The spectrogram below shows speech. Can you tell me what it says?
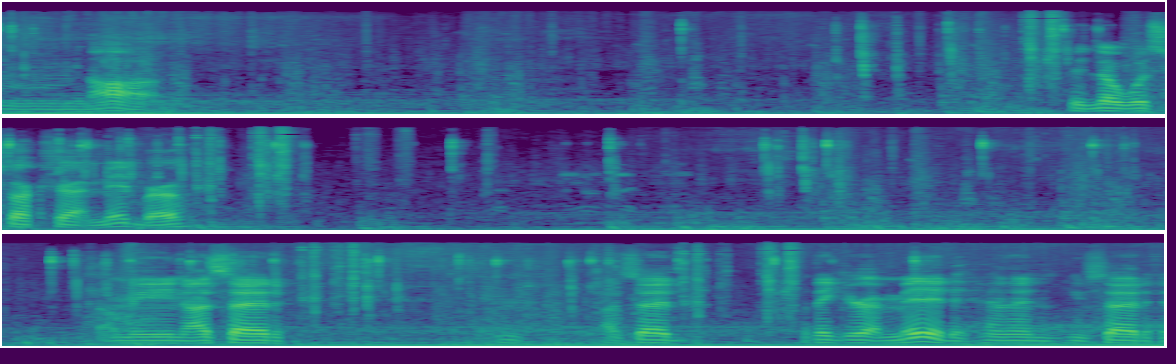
Mm, not. There's no wood structure at mid, bro. I mean, I said, I said, I think you're at mid, and then you said,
